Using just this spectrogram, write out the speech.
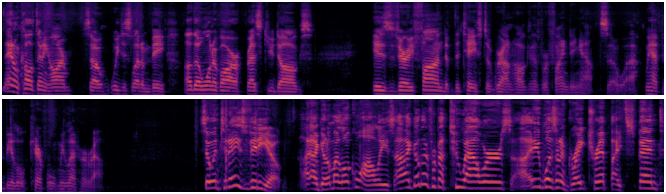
they don't cause any harm, so we just let them be. Although one of our rescue dogs is very fond of the taste of groundhogs, as we're finding out. So uh, we have to be a little careful when we let her out. So in today's video, I, I go to my local Ollie's. I go there for about two hours. Uh, it wasn't a great trip. I spent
